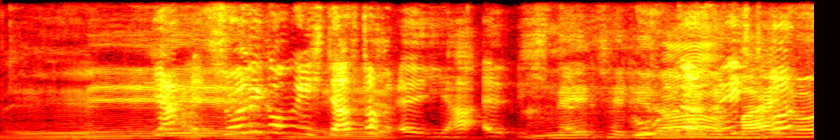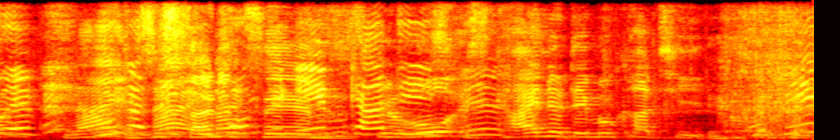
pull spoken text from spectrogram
Nee. Ja, Entschuldigung, ich nee. darf doch. Äh, ja, äh, ich, Nee, gut, Theresa, dass deine ich trotzdem. Nein, gut, dass das ich ist die deine Punkte Zehn. geben Dieses kann, die Büro ich ist keine Demokratie. Okay,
